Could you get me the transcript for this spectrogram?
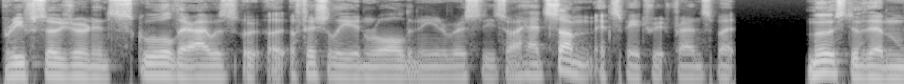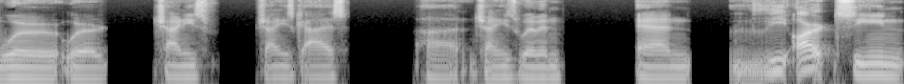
brief sojourn in school. There, I was uh, officially enrolled in a university, so I had some expatriate friends, but most of them were were Chinese Chinese guys, uh, Chinese women, and the art scene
